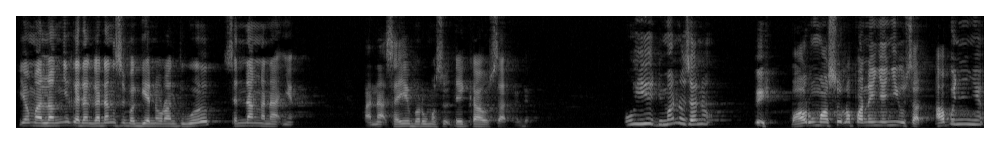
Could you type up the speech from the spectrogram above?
Yang malangnya kadang-kadang sebagian orang tua senang anaknya. Anak saya baru masuk TK Ustaz. Oh iya, di mana sana? Eh, baru masuk lapangan nyanyi Ustaz. Apa nyanyi?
